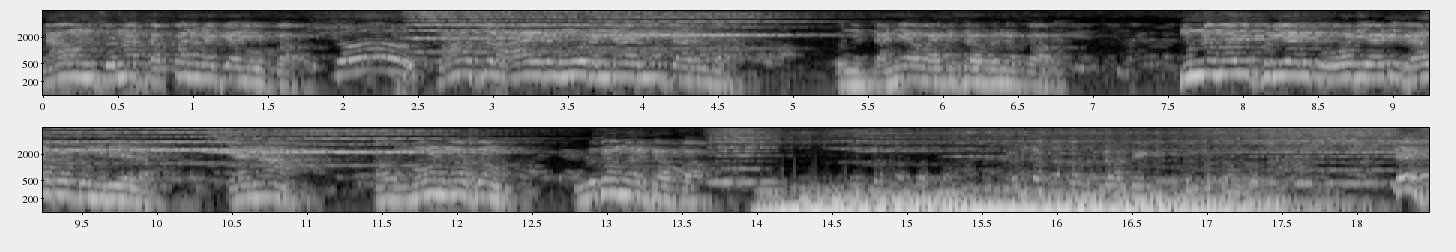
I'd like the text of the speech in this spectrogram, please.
நான் ஒன்று சொன்னால் தப்பாக நினைக்காதீங்கப்பா. மாதம் ஆயிரமோ ரெண்டாயிரமோ தரேன்ப்பா. கொஞ்சம் தனியாக வாக்கி சாப்பிடுங்கப்பா. முன்ன மாதிரி பிரியாளுக்கு ஓடி ஆடி வேலை பார்க்க முடியலை. ஏன்னா அவன் மூணு மாதம் உழுகாமல் இருக்காப்பா. ரொம்ப சந்தோஷம். கார்த்திக். ரொம்ப சந்தோஷம். ஏய்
